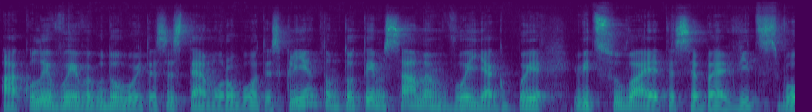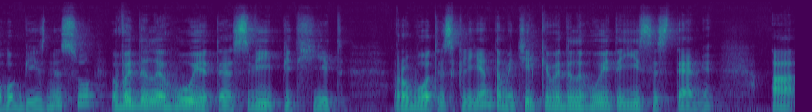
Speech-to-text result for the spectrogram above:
А коли ви вибудовуєте систему роботи з клієнтом, то тим самим ви якби відсуваєте себе від свого бізнесу, ви делегуєте свій підхід роботи з клієнтами, тільки ви делегуєте її системі. А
